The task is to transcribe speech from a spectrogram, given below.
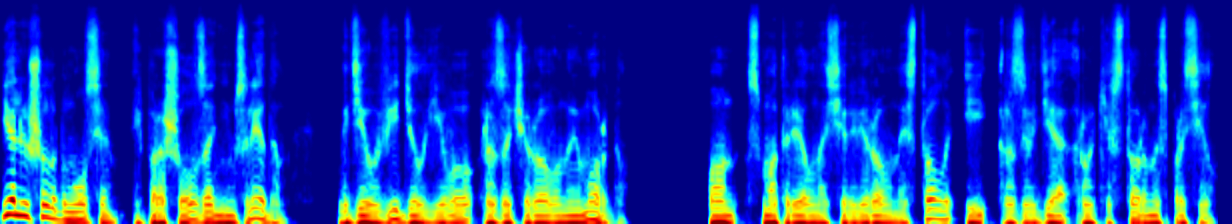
Я лишь улыбнулся и прошел за ним следом, где увидел его разочарованную морду. Он смотрел на сервированный стол и, разведя руки в стороны, спросил.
